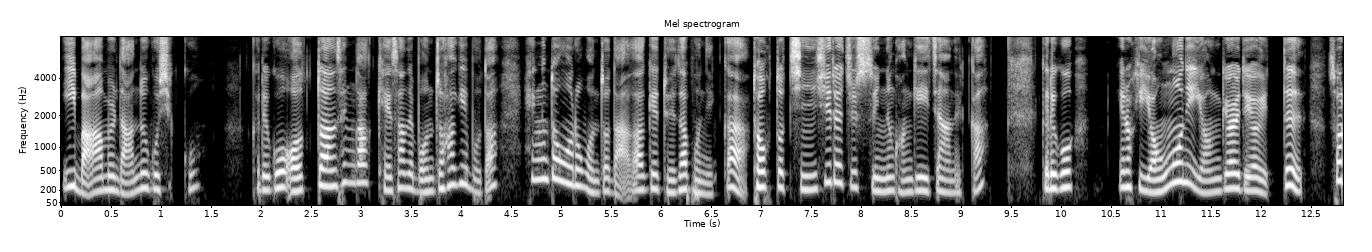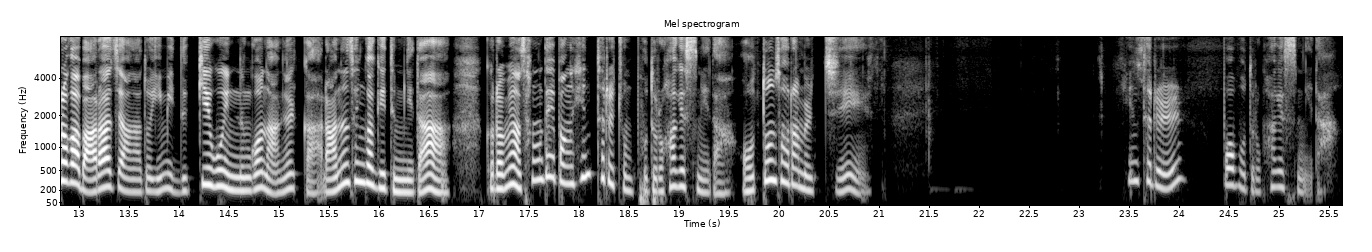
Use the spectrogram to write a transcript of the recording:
이 마음을 나누고 싶고 그리고 어떠한 생각, 계산을 먼저 하기보다 행동으로 먼저 나가게 되다 보니까 더욱더 진실해질 수 있는 관계이지 않을까? 그리고 이렇게 영혼이 연결되어 있듯 서로가 말하지 않아도 이미 느끼고 있는 건 아닐까라는 생각이 듭니다. 그러면 상대방 힌트를 좀 보도록 하겠습니다. 어떤 사람일지 힌트를 뽑아보도록 하겠습니다.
